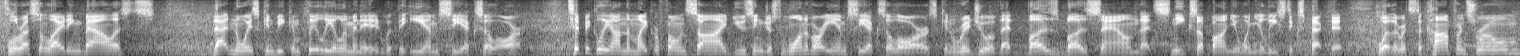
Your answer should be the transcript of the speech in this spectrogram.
fluorescent lighting ballasts, that noise can be completely eliminated with the EMC XLR. Typically on the microphone side, using just one of our EMC XLRs can rid you of that buzz buzz sound that sneaks up on you when you least expect it. Whether it's the conference room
